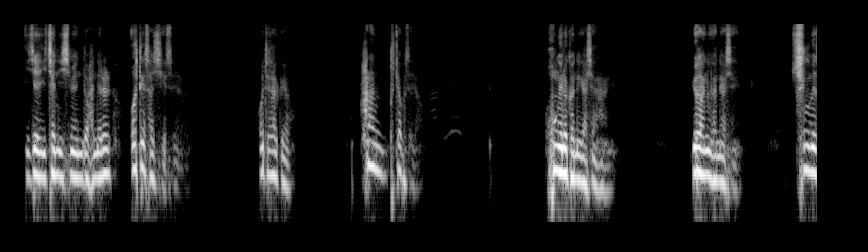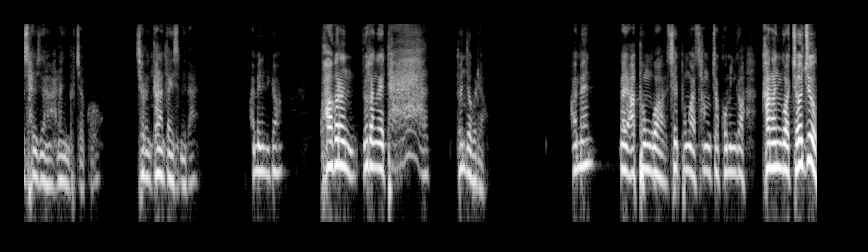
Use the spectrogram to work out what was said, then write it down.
이제 2020년도 한 해를 어떻게 사시겠어요, 여러분? 어떻게 살까요? 하나님 붙잡으세요. 홍해를 건너게 하신 하나님, 요단을 하신 하나님, 죽음에 살리는 하나님 붙잡고 저는 가난 땅에 있습니다. 아멘입니까? 과거는 요단강에 다 던져버려. 아멘. 나의 아픔과 슬픔과 상처, 고민과 가난과 저주,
